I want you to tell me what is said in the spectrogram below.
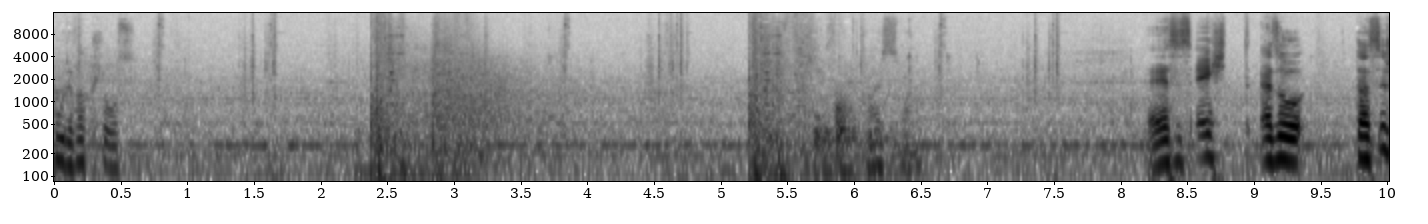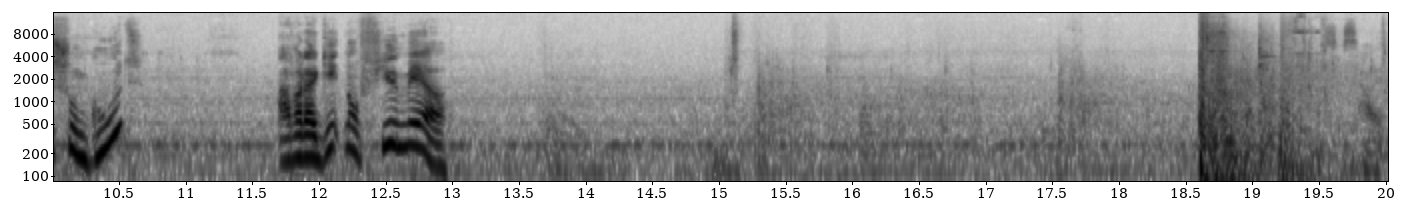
Uh, der war close. Nice, Mann. Ey, es ist echt, also, das ist schon gut, aber da geht noch viel mehr. Das ist halt,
